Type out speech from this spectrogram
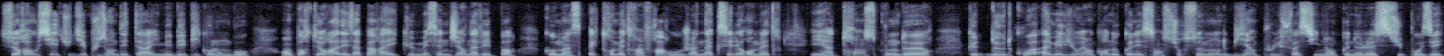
sera aussi étudié plus en détail. Mais Bepi Colombo emportera des appareils que Messenger n'avait pas, comme un spectromètre infrarouge, un accéléromètre et un transpondeur, de quoi améliorer encore nos connaissances sur ce monde bien plus fascinant que ne laisse supposer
